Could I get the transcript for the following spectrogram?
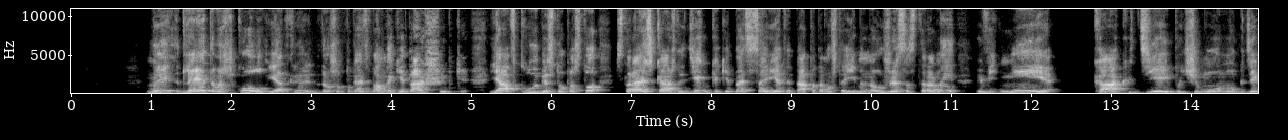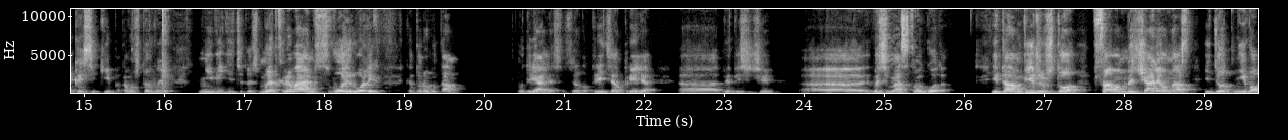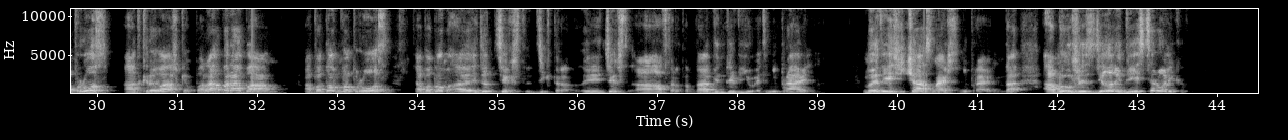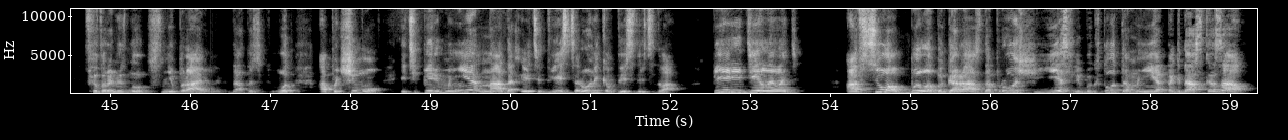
Мы для этого школу и открыли, для того, чтобы показать вам какие-то ошибки. Я в клубе сто по сто стараюсь каждый день какие-то дать советы, да, потому что именно уже со стороны виднее, как, где и почему, ну, где косяки, потому что вы не видите, то есть мы открываем свой ролик, которому там, вот реально, я сделал 3 апреля э, 2018 э, года. И там вижу, что в самом начале у нас идет не вопрос, а открывашка, пора барабам, а потом вопрос, а потом а, идет текст диктора или текст а, автора там, да, в интервью. Это неправильно. Но это я сейчас знаю, что неправильно, да? А мы уже сделали 200 роликов, с которыми, ну, с неправильными, да? То есть вот, а почему? И теперь мне надо эти 200 роликов, 232, переделывать. А все было бы гораздо проще, если бы кто-то мне тогда сказал,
